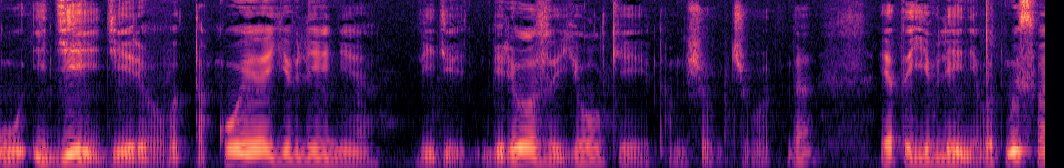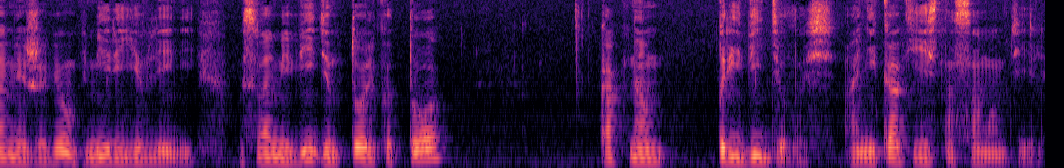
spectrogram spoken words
у идеи дерева вот такое явление в виде березы, елки, там еще чего-то, да? это явление. Вот мы с вами живем в мире явлений. Мы с вами видим только то, как нам привиделось, а не как есть на самом деле.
